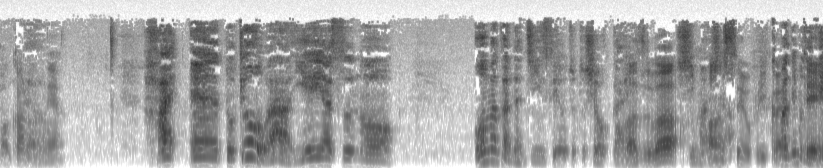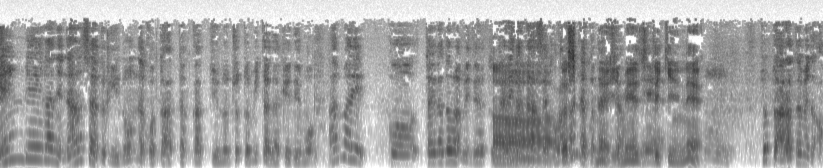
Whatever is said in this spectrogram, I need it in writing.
うん。わからんね。はい。えっ、と今日は家康の大まかな人生をちょっと紹介まずはしました。反省を振り返まあでもねって、年齢がね何歳の時にどんなことあったかっていうのをちょっと見ただけでもあんまりこう大河ドラマ見てると誰が何歳か分かんなくなっちゃうので。イメージ的にね。うん、ちょっと改めてあ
